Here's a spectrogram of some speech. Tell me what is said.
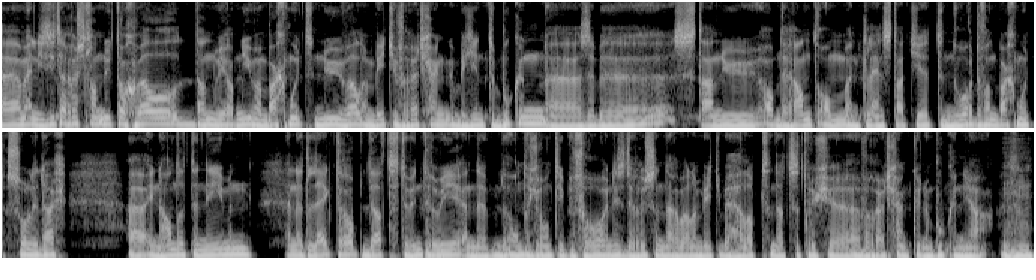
Um, en je ziet dat Rusland nu toch wel dan weer opnieuw in Bachmoed nu wel een beetje vooruitgang begint te boeken. Uh, ze, hebben, ze, staan nu op de rand om een klein stadje ten noorden van Bachmoed, Solidar, uh, in handen te nemen. En het lijkt erop dat de winterweer en de, de, ondergrond die bevroren is, de Russen daar wel een beetje bij helpt. Dat ze terug uh, vooruitgang kunnen boeken, ja. Mm -hmm.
